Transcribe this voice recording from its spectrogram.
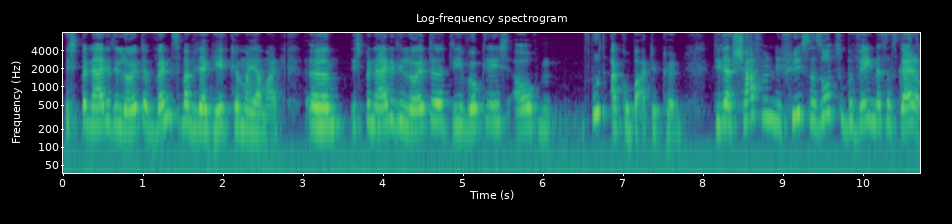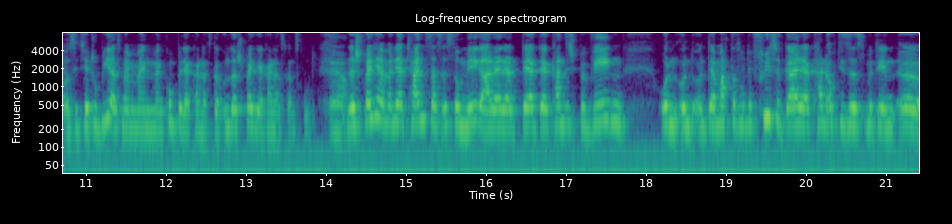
Ich beneide die Leute, wenn es mal wieder geht, können wir ja mal. Ähm, ich beneide die Leute, die wirklich auch Fußakrobatik können. Die das schaffen, die Füße so zu bewegen, dass das geil aussieht. Hier Tobias, mein, mein, mein Kumpel, der kann das ganz, unser Sprecher kann das ganz gut. Ja. Der Sprecher, wenn der tanzt, das ist so mega. Der, der, der, der kann sich bewegen und, und, und der macht das mit den Füßen geil. Der kann auch dieses mit den, äh,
